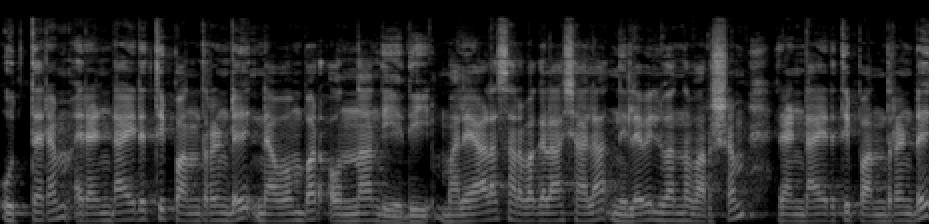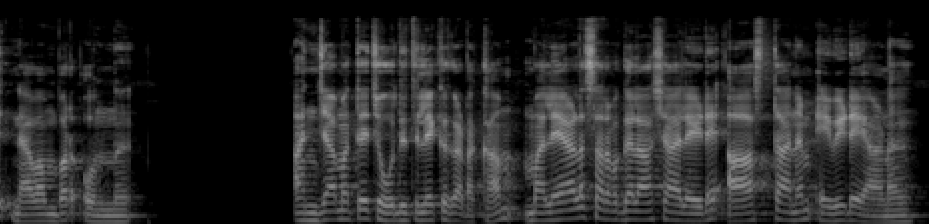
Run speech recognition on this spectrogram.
ഉത്തരം രണ്ടായിരത്തി പന്ത്രണ്ട് നവംബർ ഒന്നാം തീയതി മലയാള സർവകലാശാല നിലവിൽ വന്ന വർഷം രണ്ടായിരത്തി പന്ത്രണ്ട് നവംബർ ഒന്ന്. അഞ്ചാമത്തെ ചോദ്യത്തിലേക്ക് കടക്കാം. മലയാള സർവകലാശാലയുടെ ആസ്ഥാനം എവിടെയാണ്?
